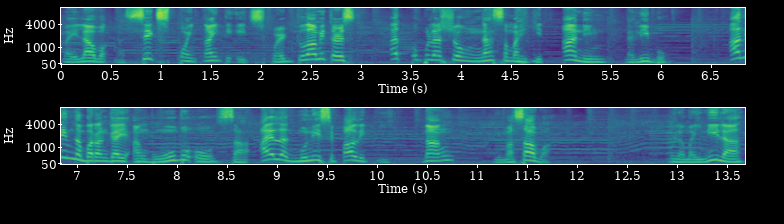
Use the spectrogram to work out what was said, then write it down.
May lawak na 6.98 square kilometers at populasyong nasa mahigit 6 na libo. Anim na barangay ang bumubuo sa island municipality ng Limasawa. Mula Maynila,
